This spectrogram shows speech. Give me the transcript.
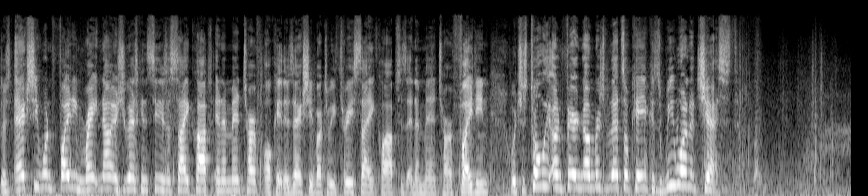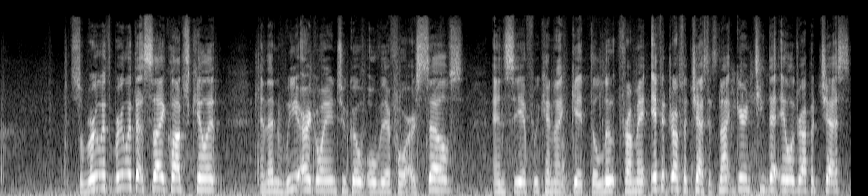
there's actually one fighting right now. As you guys can see, there's a Cyclops and a Minotaur. Okay, there's actually about to be three Cyclopses and a Minotaur fighting, which is totally unfair numbers, but that's okay because we want a chest. So we're gonna let, we're gonna let that Cyclops kill it, and then we are going to go over there for ourselves and see if we cannot get the loot from it. If it drops a chest, it's not guaranteed that it will drop a chest,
